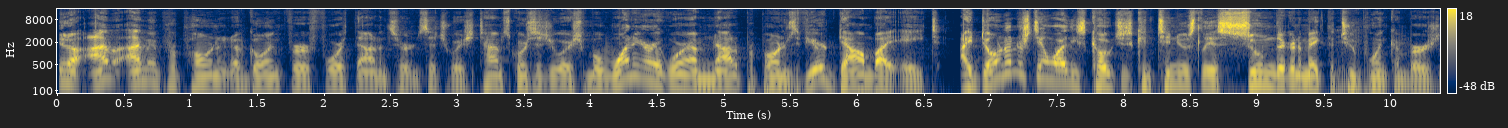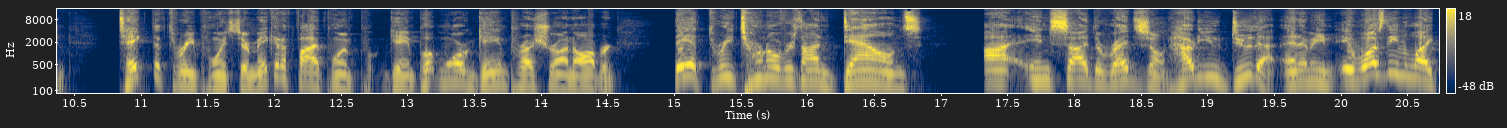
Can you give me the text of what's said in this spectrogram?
You know, I'm I'm a proponent of going for fourth down in certain situations, time scoring situation. But one area where I'm not a proponent is if you're down by eight. I don't understand why these coaches continuously assume they're going to make the two point conversion. Take the three points there, make it a five point game, put more game pressure on Auburn. They had three turnovers on downs uh, inside the red zone. How do you do that? And I mean, it wasn't even like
